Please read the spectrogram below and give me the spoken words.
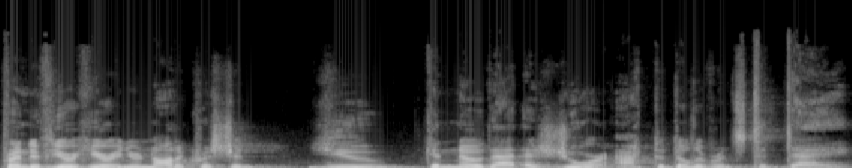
Friend, if you're here and you're not a Christian, you can know that as your act of deliverance today.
